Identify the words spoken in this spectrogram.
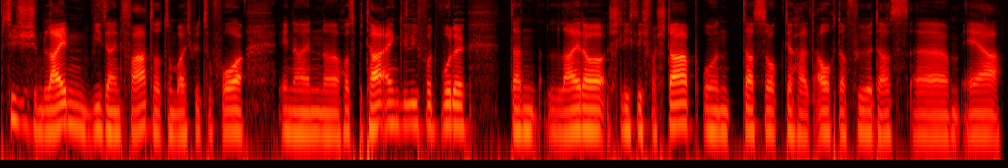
psychischem Leiden, wie sein Vater zum Beispiel zuvor in ein äh, Hospital eingeliefert wurde, dann leider schließlich verstarb und das sorgte halt auch dafür, dass ähm, er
